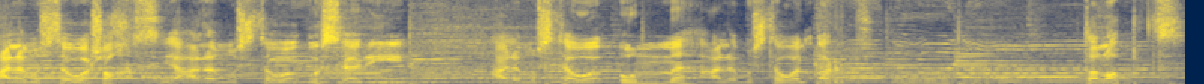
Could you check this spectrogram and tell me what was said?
على مستوى شخصي على مستوى أسري على مستوى أمة على مستوى الأرض. طلبت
